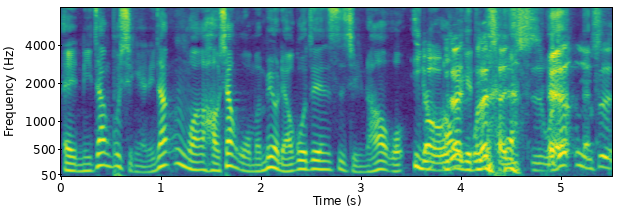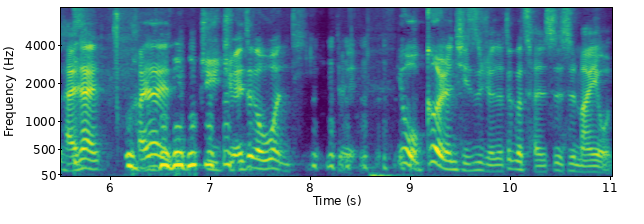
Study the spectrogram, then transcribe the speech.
哎，你这样不行哎，你这样嗯完，好像我们没有聊过这件事情，然后我硬有我在我在沉思，我这嗯是还在 还在咀嚼这个问题，对，因为我个人其实觉得这个城市是蛮有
